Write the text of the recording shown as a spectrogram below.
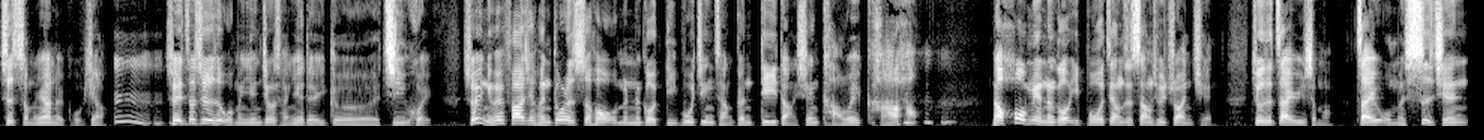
是什么样的股票。嗯嗯。所以这就是我们研究产业的一个机会。所以你会发现，很多的时候，我们能够底部进场，跟低档先卡位卡好。然后后面能够一波这样子上去赚钱，就是在于什么？在于我们事先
